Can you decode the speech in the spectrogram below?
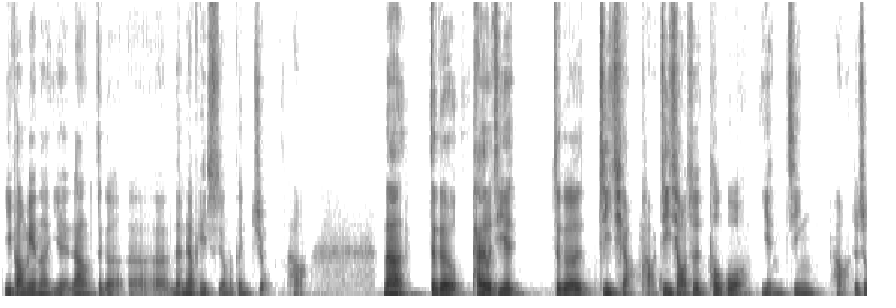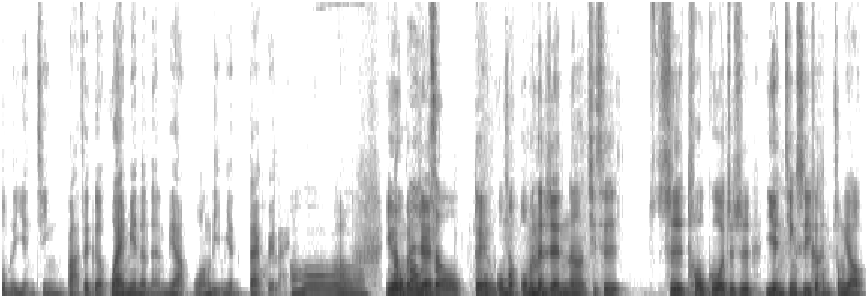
一方面呢也让这个呃呃能量可以使用的更久，好。那这个它有些。这个技巧，哈，技巧是透过眼睛，好，就是我们的眼睛，把这个外面的能量往里面带回来。哦，因为我们人，对我们我们的人呢，嗯、其实是透过，就是眼睛是一个很重要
